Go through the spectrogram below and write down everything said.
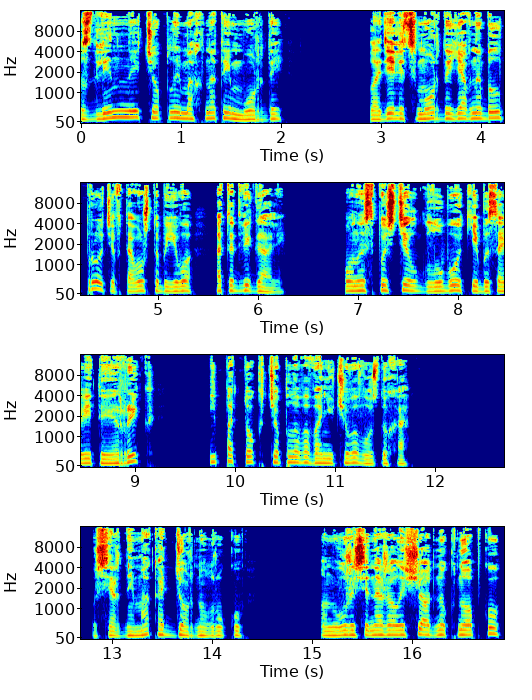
с длинной теплой мохнатой мордой. Владелец морды явно был против того, чтобы его отодвигали. Он испустил глубокий басовитый рык и поток теплого вонючего воздуха. Усердный маг отдернул руку. Он в ужасе нажал еще одну кнопку,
